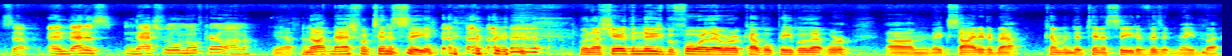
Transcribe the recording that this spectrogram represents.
So, and that is Nashville, North Carolina. Yeah, uh, not Nashville, Tennessee. when I shared the news before, there were a couple people that were um, excited about coming to Tennessee to visit me, but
